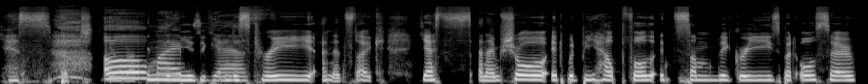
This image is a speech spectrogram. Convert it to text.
yes but Oh, not in my- the music yes. industry and it's like yes and i'm sure it would be helpful in some degrees but also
